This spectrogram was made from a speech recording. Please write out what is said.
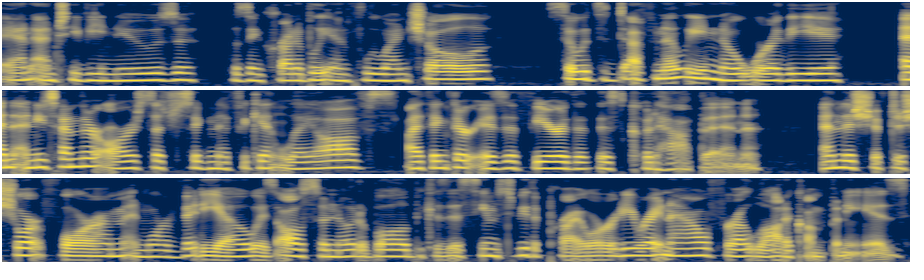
and MTV News was incredibly influential. So it's definitely noteworthy. And anytime there are such significant layoffs, I think there is a fear that this could happen. And the shift to short form and more video is also notable because this seems to be the priority right now for a lot of companies.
